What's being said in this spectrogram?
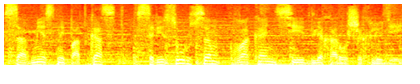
Совместный подкаст с ресурсом «Вакансии для хороших людей».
